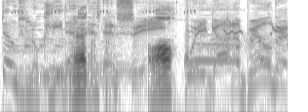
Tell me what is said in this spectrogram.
Don't look, leader. Next. And see, Hello? we gotta build it.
